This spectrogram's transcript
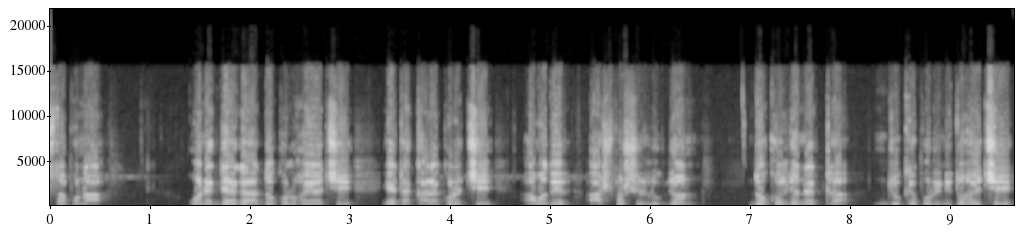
স্থাপনা। অনেক জায়গা দখল হয়ে আছে, এটা কারা করেছে? আমাদের আশপাশের লোকজন। দখল যেন একটা জোকে পরিণত হয়েছে।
